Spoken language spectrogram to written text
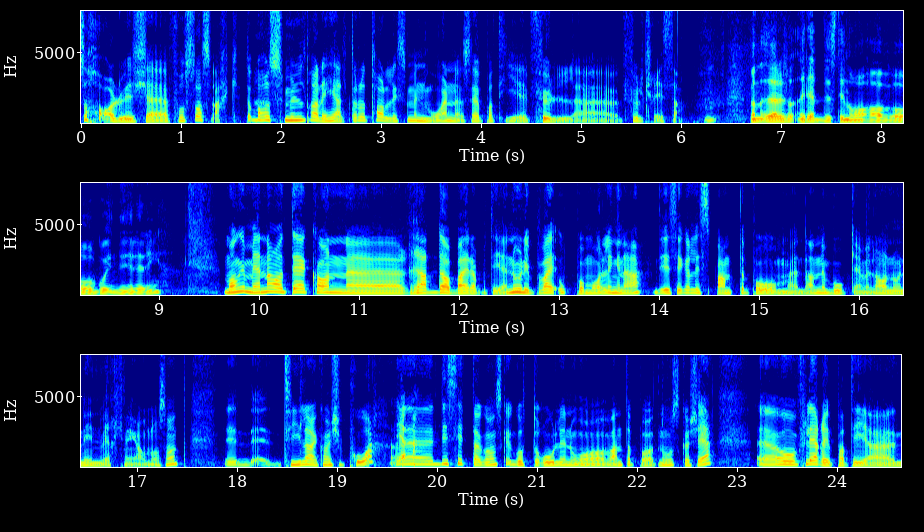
så har du ikke forsvarsverk. Da bare smuldrer det helt. og Da tar det liksom en måned, så er partiet full, uh, full krise. Mm. Men reddes de nå av å gå inn i regjering? Mange mener at det kan uh, redde Arbeiderpartiet. Nå er de på vei opp på målingene. De er sikkert litt spente på om eh, denne boken vil ha noen innvirkning eller noe sånt. Det, det tviler jeg kanskje på. Ja. Uh, de sitter ganske godt og rolig nå og venter på at noe skal skje. Og flere i partiet,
